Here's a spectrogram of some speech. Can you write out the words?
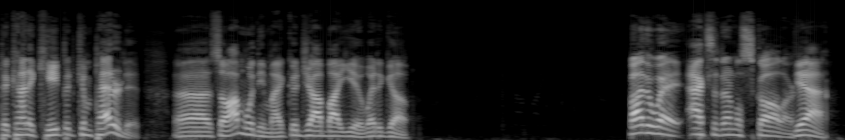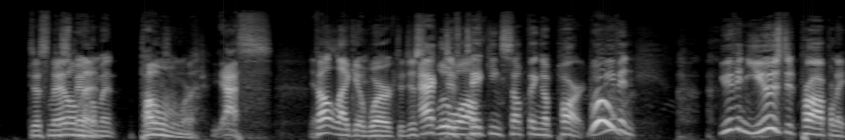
to kind of keep it competitive. Uh, so I'm with you, Mike. Good job by you. Way to go. By the way, accidental scholar. Yeah. Dismantlement. Dismantlement Boom. work. Yes. Felt like it worked. It just active taking something apart. Woo! You even you even used it properly.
